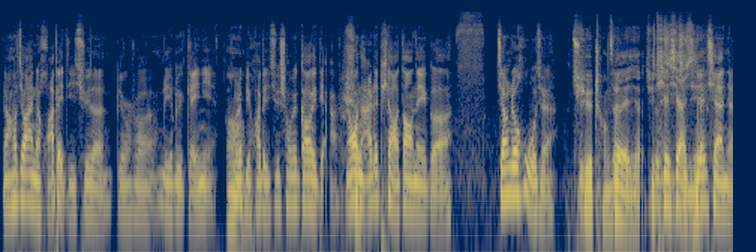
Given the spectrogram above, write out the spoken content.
然后就按照华北地区的，比如说利率给你，嗯或者比华北地区稍微高一点儿，然后我拿着这票到那个江浙沪去去承兑去，去贴现去贴。现去。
